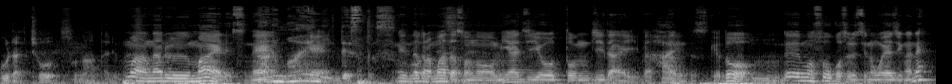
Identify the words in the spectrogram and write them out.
ぐらい、ちょうそのあたりまあ、なる前ですね。なる前ですか、すごいえだからまだその宮地養豚時代だったんですけど、はいうん。でもうそうこうするうちの親父がね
